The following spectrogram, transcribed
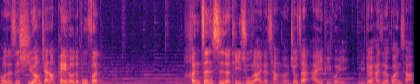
或者是希望家长配合的部分，很正式的提出来的场合就在 IEP 会议。你对孩子的观察，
